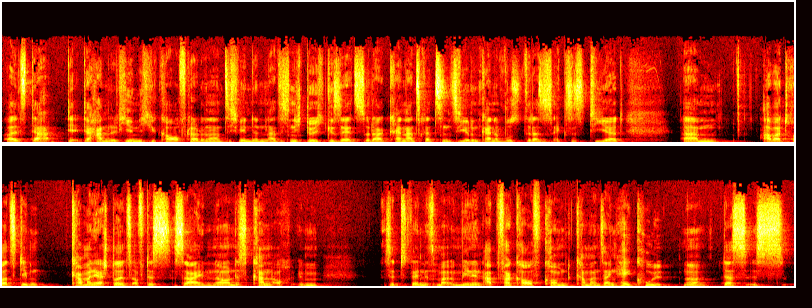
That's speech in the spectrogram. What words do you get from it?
weil es der, der, der, Handel hier nicht gekauft hat und dann hat sich, dann hat sich nicht durchgesetzt oder keiner hat es rezensiert und keiner wusste, dass es existiert. Ähm, aber trotzdem kann man ja stolz auf das sein. Ne? Und es kann auch im, selbst wenn es mal irgendwie in den Abverkauf kommt, kann man sagen, hey, cool, ne? das ist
